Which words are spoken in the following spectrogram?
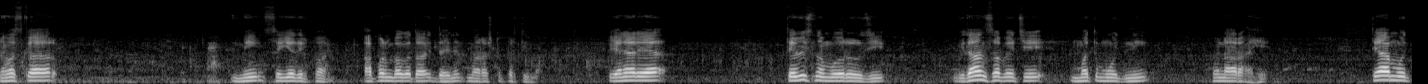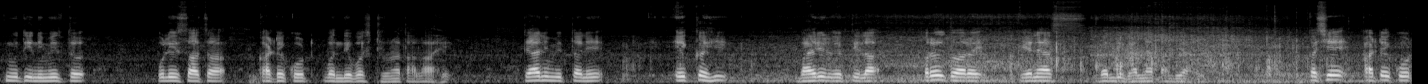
नमस्कार. मी सय्यद इरफान. आपण बघत आहोत दैनिक महाराष्ट्र प्रतिमा. येणाऱ्या तेवीस नोव्हेंबर रोजी विधानसभेचे मतमोजणी होणार आहे. त्या मतमोजणीनिमित्त पोलिसाचा काटेकोट बंदोबस्त ठेवण्यात आला आहे. त्यानिमित्ताने एकही बाहेरील व्यक्तीला प्रवेशद्वारे येण्यास बंदी घालण्यात आली आहे. कसे काटेकोट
